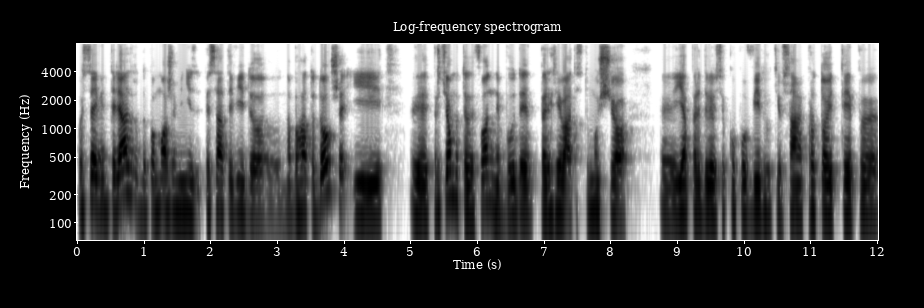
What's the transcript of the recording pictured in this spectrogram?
ось цей вентилятор допоможе мені писати відео набагато довше, і е, при цьому телефон не буде перегріватись, тому що я передивився купу відгуків саме про той тип е,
